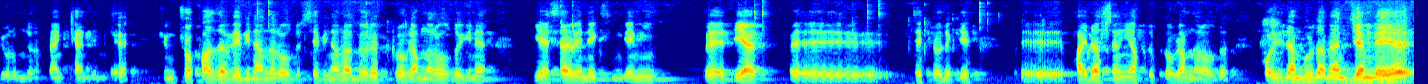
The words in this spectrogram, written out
yorumluyorum ben kendimce. Çünkü çok fazla webinarlar oldu, seminarlar, böyle programlar oldu. Yine ESL ve Next Gaming ve diğer e, sektördeki e, paydaşların yaptığı programlar oldu. O yüzden burada ben Cem Bey'e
